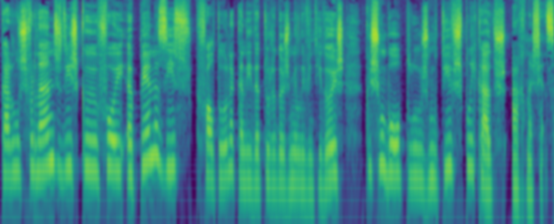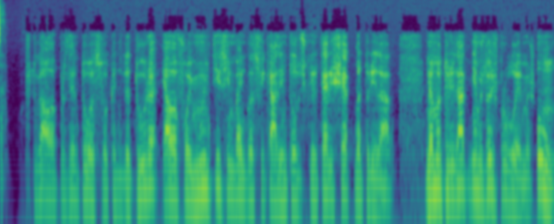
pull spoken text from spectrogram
Carlos Fernandes diz que foi apenas isso que faltou na candidatura 2022, que chumbou pelos motivos explicados à Renascença. Portugal apresentou a sua candidatura, ela foi muitíssimo bem classificada em todos os critérios, exceto maturidade. Na maturidade tínhamos dois problemas. Um,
